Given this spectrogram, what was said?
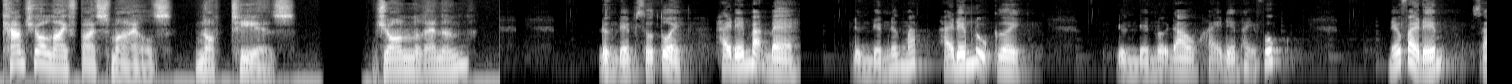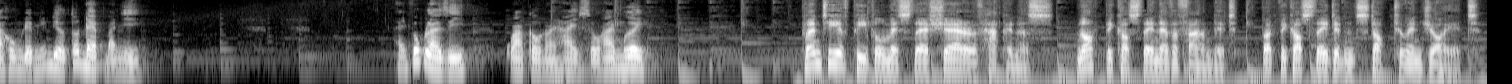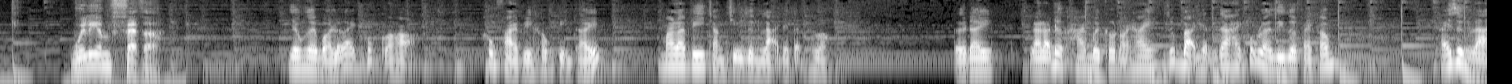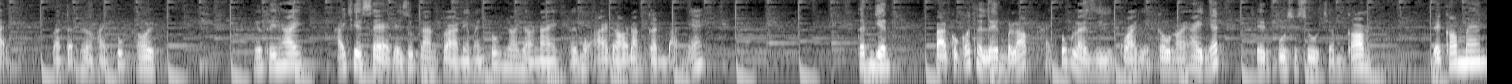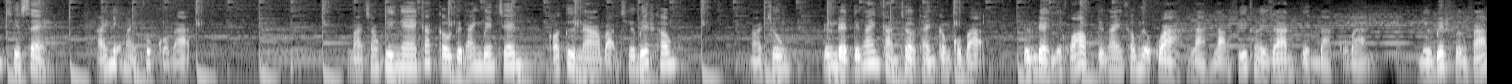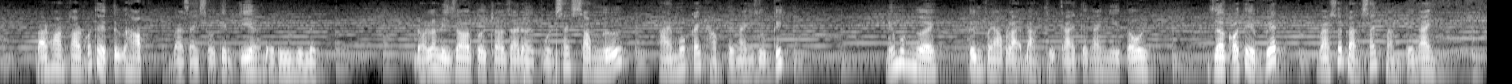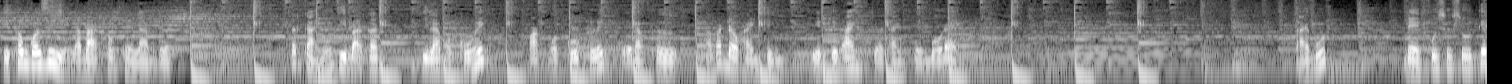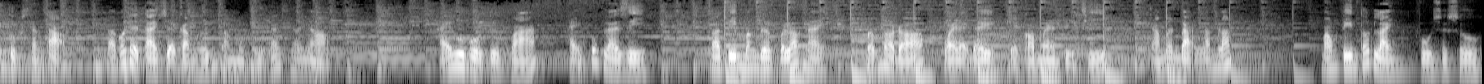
Count your life by smiles, not tears. John Lennon. Đừng đếm số tuổi, hãy đếm bạn bè. Đừng đếm nước mắt, hãy đếm nụ cười. Đừng đếm nỗi đau, hãy đếm hạnh phúc. Nếu phải đếm, sao không đếm những điều tốt đẹp bạn nhỉ? Hạnh phúc là gì? Qua câu nói hay số 20. Plenty of people miss their share of happiness, not because they never found it, but because they didn't stop to enjoy it. William Feather. Nhiều người bỏ lỡ hạnh phúc của họ, không phải vì không tìm thấy, mà là vì chẳng chịu dừng lại để tận hưởng. Tới đây là đã được 20 câu nói hay giúp bạn nhận ra hạnh phúc là gì rồi phải không? Hãy dừng lại và tận hưởng hạnh phúc thôi. Nếu thấy hay, hãy chia sẻ để giúp lan tỏa niềm hạnh phúc nho nhỏ này tới một ai đó đang cần bạn nhé. Tất nhiên, bạn cũng có thể lên blog hạnh phúc là gì qua những câu nói hay nhất trên fususu.com để comment, chia sẻ khái niệm hạnh phúc của bạn. Mà trong khi nghe các câu tiếng Anh bên trên, có từ nào bạn chưa biết không? Nói chung, đừng để tiếng Anh cản trở thành công của bạn. Đừng để những khóa học tiếng Anh không hiệu quả làm lãng phí thời gian, tiền bạc của bạn. Nếu biết phương pháp, bạn hoàn toàn có thể tự học và dành số tiền kia để đi du lịch. Đó là lý do tôi cho ra đời cuốn sách song ngữ 21 cách học tiếng Anh du kích. Nếu một người từng phải học lại bảng chữ cái tiếng Anh như tôi, giờ có thể viết và xuất bản sách bằng tiếng Anh, thì không có gì là bạn không thể làm được. Tất cả những gì bạn cần chỉ là một cú hích hoặc một cú click để đọc thử và bắt đầu hành trình biến tiếng Anh trở thành tiếng bố đẻ. Tái bút Để Fususu tiếp tục sáng tạo, bạn có thể tài trợ cảm hứng bằng một thử thách nho nhỏ. Hãy Google từ khóa hạnh phúc là gì và tìm bằng được blog này. Bấm vào đó, quay lại đây để comment vị trí. Cảm ơn bạn lắm lắm. Mong tin tốt lành, Fususu.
